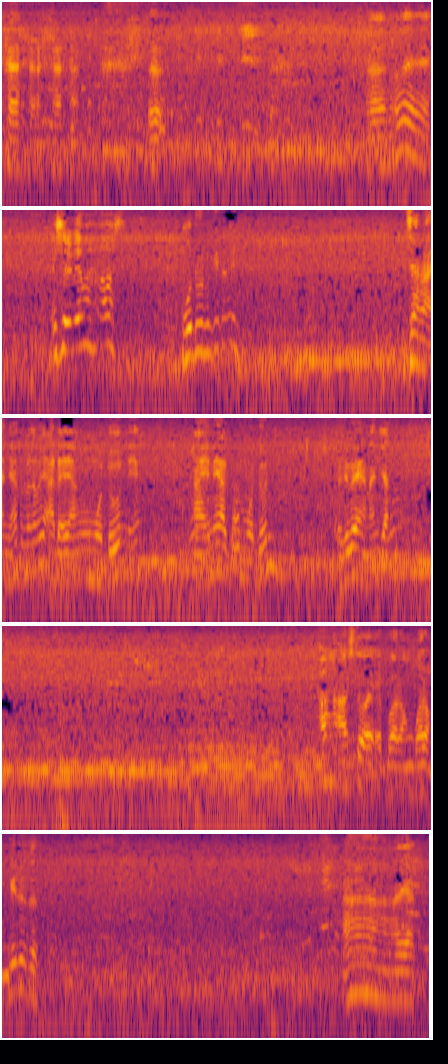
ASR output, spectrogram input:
Hahaha. ini sini mah, awas. Mudun gitu nih. Jalannya teman-teman ada yang mudun ya. Nah, ini agak mudun. Ada juga yang nanjak. Ah, awas tuh bolong-bolong gitu tuh. Ah, lihat.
